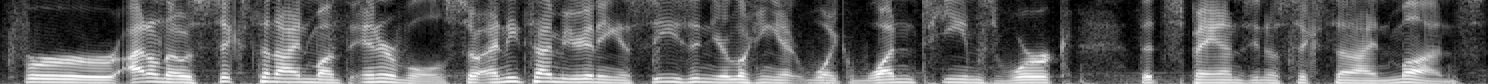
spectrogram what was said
for, I don't know, six to nine month intervals. So anytime you're getting a season, you're looking at like one team's work that spans, you know, six to nine months.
